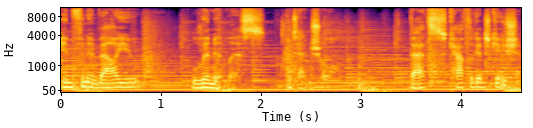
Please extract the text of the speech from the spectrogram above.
Infinite value, limitless potential. That's Catholic education.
